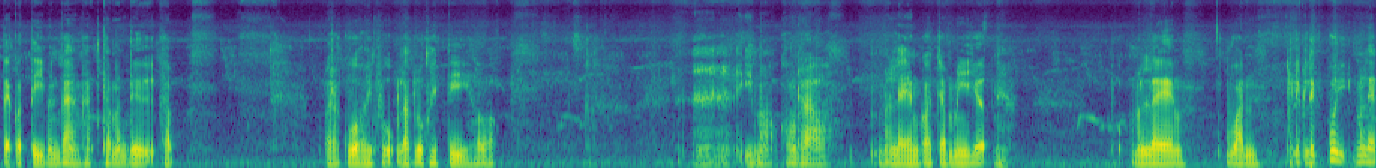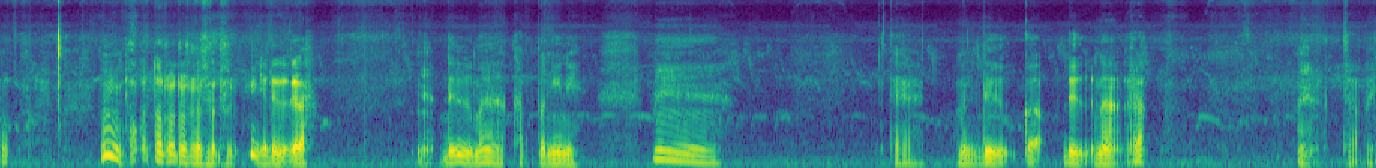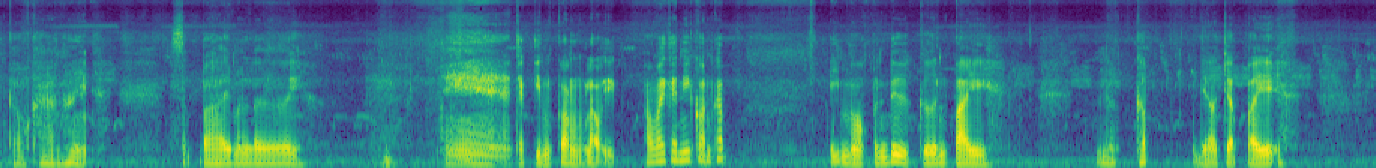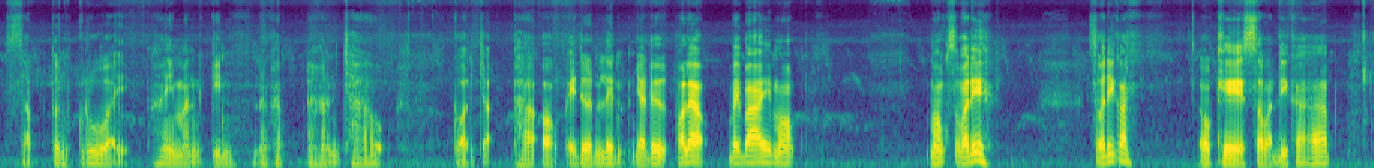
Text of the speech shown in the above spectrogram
แต่ก็ตีมันบ้างครับ ถ้ามันดื้อครับ รักวัวให้ผูกรักลูกให้ตีเขาบอกอีหมอของเราแมลงก็จะมีเยอะเนี่ยพวกแมลงวันตัวเล็กๆอุ้ยแมลงอืมตัวตัวตัวตัวตัวตัวอย่าดื้อด้วยล่ะเนี่ยดื้อมากครับตัวนี้นี่แต่มันดื้อก็ดื้อน่ารักจะไปเกาคางให้ สบายมันเลย จะกินกล้องเราอีก เอาไว้แค่นี้ก่อนครับไอหมอกมันดื้อเกินไปนะครับ เดี๋ยวจะไปสับต้นกล้วยให้มันกินนะครับ อาหารเช้า ก่อนจะพาออกไปเดินเล่น อย่าดื้อพอแล้วบายบายหมอกหมอกสวัสดี สวัสดีก่อน โอเค สวัสดีครับ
